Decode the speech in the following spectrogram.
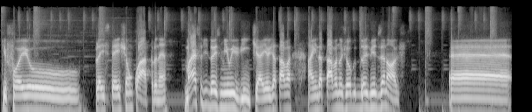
que foi o PlayStation 4, né? Março de 2020. Aí eu já tava, ainda tava no jogo de 2019. É,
